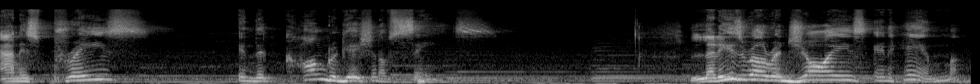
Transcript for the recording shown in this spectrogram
and his praise in the congregation of saints. Let Israel rejoice in him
